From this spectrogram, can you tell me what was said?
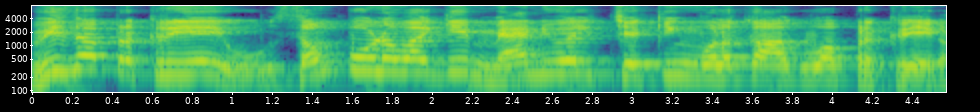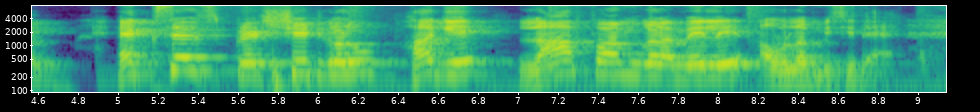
ವೀಸಾ ಪ್ರಕ್ರಿಯೆಯು ಸಂಪೂರ್ಣವಾಗಿ ಮ್ಯಾನ್ಯುಯಲ್ ಚೆಕಿಂಗ್ ಮೂಲಕ ಆಗುವ ಪ್ರಕ್ರಿಯೆಗಳು. ಎಕ್ಸೆಲ್ ಸ್ಪ್ರೆಡ್ಶೀಟ್ಗಳು ಹಾಗೆ ಲಾ ಫಾರ್ಮ್ಗಳ ಮೇಲೆ ಅವಲಂಬಿಸಿದೆ.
